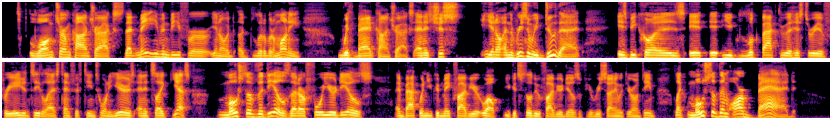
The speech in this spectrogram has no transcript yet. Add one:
long-term contracts that may even be for you know a, a, little bit of money with bad contracts. And it's just you know and the reason we do that is because it, it you look back through the history of free agency the last 10 15 20 years and it's like yes most of the deals that are four year deals and back when you could make five year well you could still do five year deals if you're re-signing with your own team like most of them are bad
